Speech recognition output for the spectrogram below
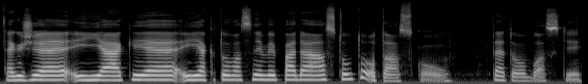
Takže jak, je, jak to vlastně vypadá s touto otázkou této oblasti?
